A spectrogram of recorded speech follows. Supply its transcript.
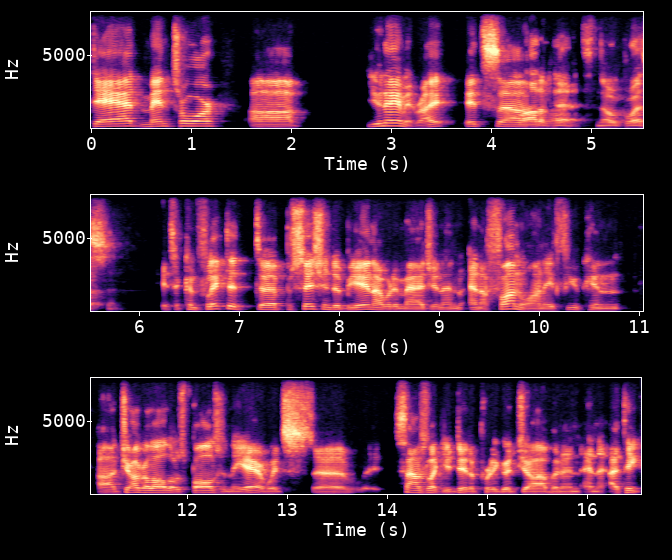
dad, mentor, uh, you name it, right? It's uh, a lot of hats, no question it's a conflicted uh, position to be in, I would imagine, and, and a fun one if you can uh, juggle all those balls in the air, which uh, sounds like you did a pretty good job, and and, and I think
